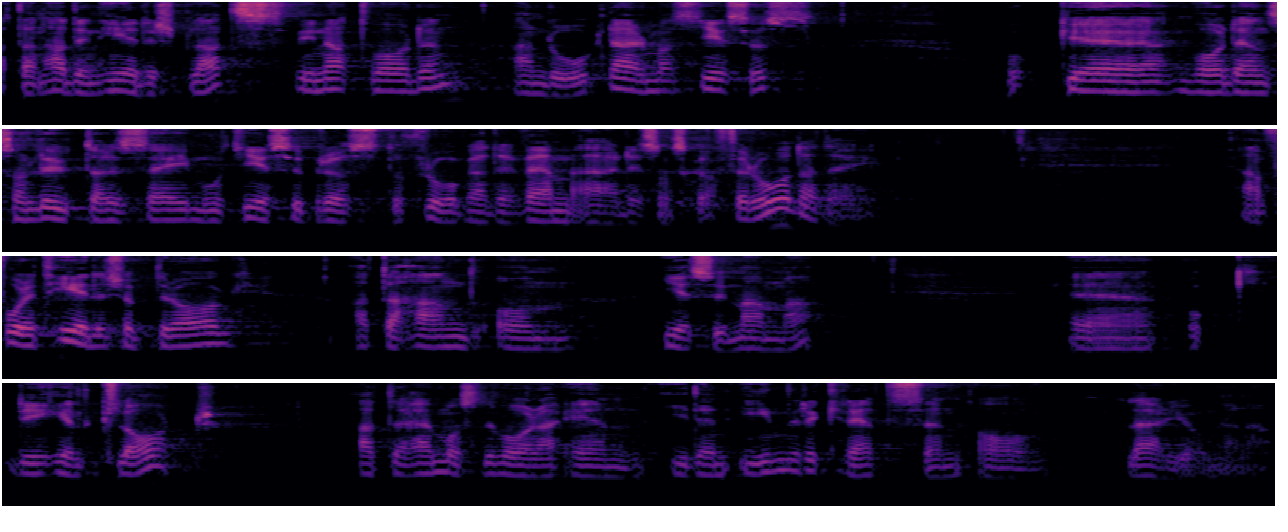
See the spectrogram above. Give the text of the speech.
att han hade en hedersplats vid nattvarden. Han låg närmast Jesus och eh, var den som lutade sig mot Jesu bröst och frågade vem är det som ska förråda dig? Han får ett hedersuppdrag att ta hand om Jesu mamma. Eh, och det är helt klart att det här måste vara en i den inre kretsen av lärjungarna.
